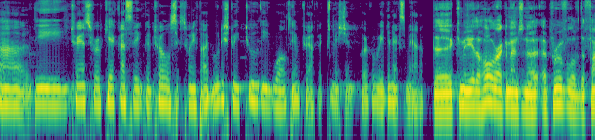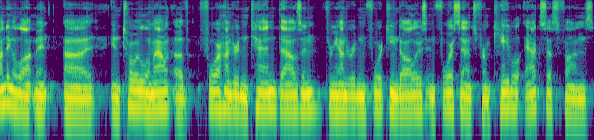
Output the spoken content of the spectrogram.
uh, the transfer of care, custody, and control of 625 Moody Street to the Waltham Traffic Commission. Clerk will read the next matter. The Committee of the Whole recommends an uh, approval of the funding allotment uh, in total amount of $410,314.04 from cable access funds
